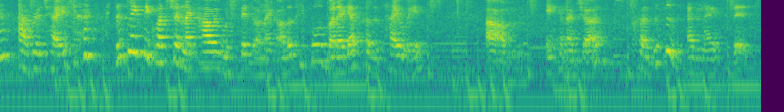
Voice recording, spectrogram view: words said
average height. this makes me question like how it would fit on like other people, but I guess because it's high waist, um, it can adjust because this is a nice fit.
